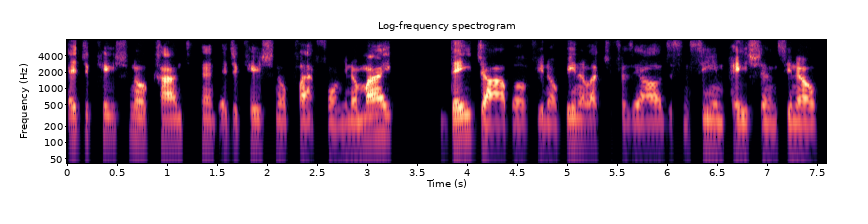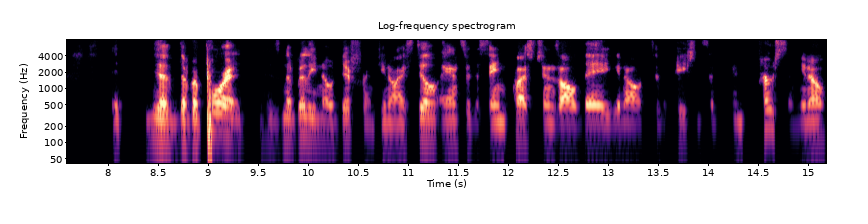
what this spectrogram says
educational content, educational platform. You know, my day job of you know being an electrophysiologist and seeing patients, you know, it the, the report is really no different. You know, I still answer the same questions all day. You know, to the patients in, in person. You know,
